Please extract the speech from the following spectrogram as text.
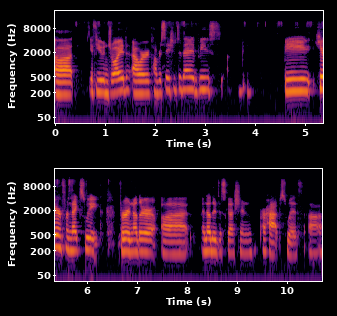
Uh, if you enjoyed our conversation today, be be here for next week for another uh, another discussion, perhaps with uh,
